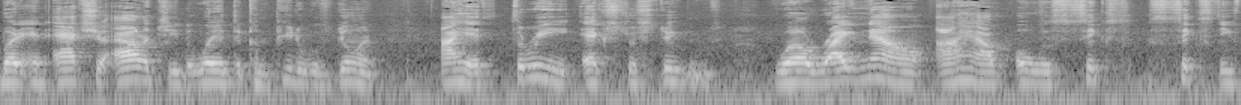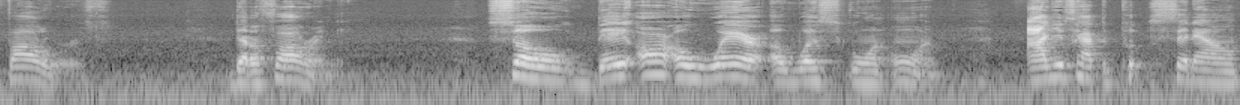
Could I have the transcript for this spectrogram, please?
But in actuality, the way the computer was doing, I had three extra students. Well, right now, I have over six, 60 followers that are following me. So they are aware of what's going on. I just have to put sit down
